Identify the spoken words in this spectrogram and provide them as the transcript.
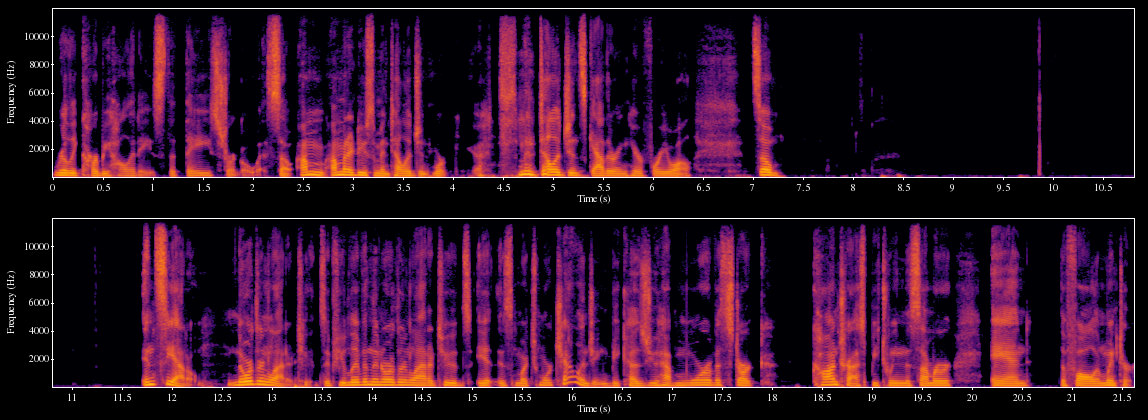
really carby holidays that they struggle with. So I'm I'm going to do some intelligent work, some intelligence gathering here for you all. So in Seattle, northern latitudes. If you live in the northern latitudes, it is much more challenging because you have more of a stark contrast between the summer and the fall and winter.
